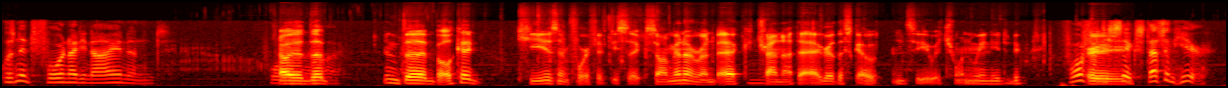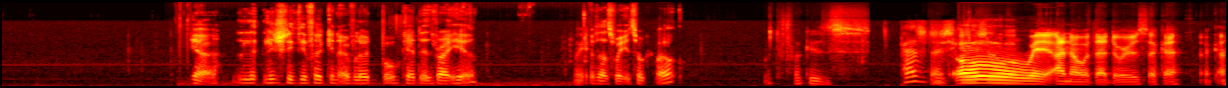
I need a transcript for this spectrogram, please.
Wasn't it 499 and? Oh, the- 499? The bulkhead key is in 456, so I'm gonna run back, Mm. try not to aggro the scout, and see which one we need to do. 456. That's in here. Yeah, li- literally the fucking overload bulkhead is right here. Wait. If that's what you're talking about. What the fuck is? Passage That? Oh zone. wait, I know what that door is. Okay, okay.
